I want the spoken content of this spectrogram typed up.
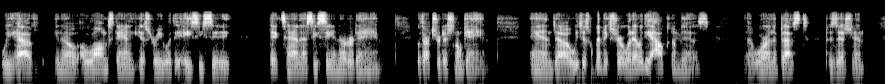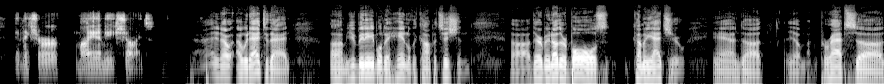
we have, you know, a long-standing history with the ACC, Big Ten, SEC, and Notre Dame with our traditional game. And uh, we just want to make sure whatever the outcome is, that we're in the best position and make sure Miami shines. And I, I would add to that, um, you've been able to handle the competition. Uh, there have been other bowls coming at you, and uh, you know, perhaps uh,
